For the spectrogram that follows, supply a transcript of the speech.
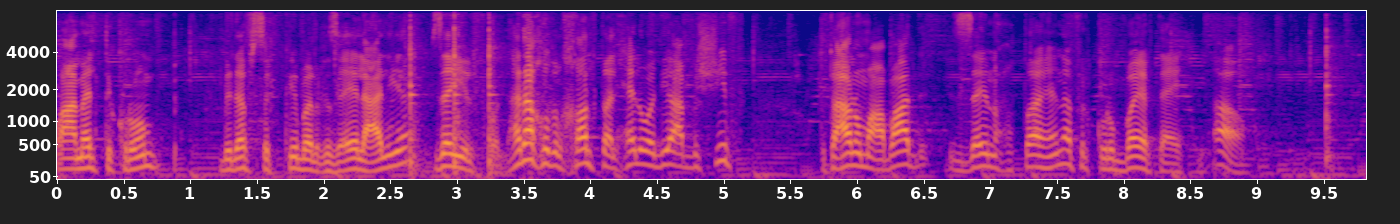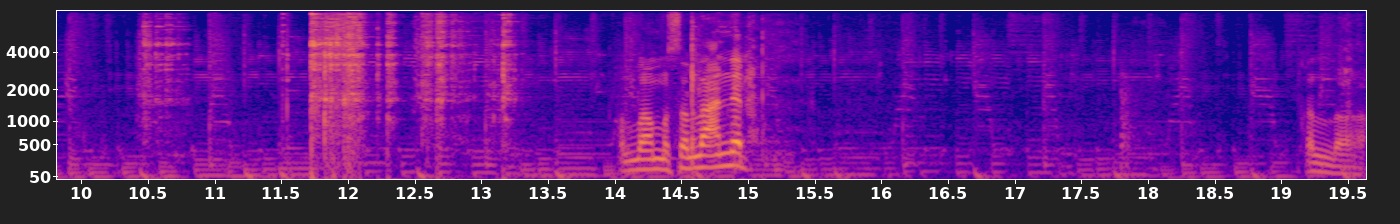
وعملت كرومب بنفس القيمة الغذائية العالية زي الفل. هناخد الخلطة الحلوة دي يا عم الشيف وتعالوا مع بعض إزاي نحطها هنا في الكرومباية بتاعتنا. آه. اللهم صل على النبي. الله.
